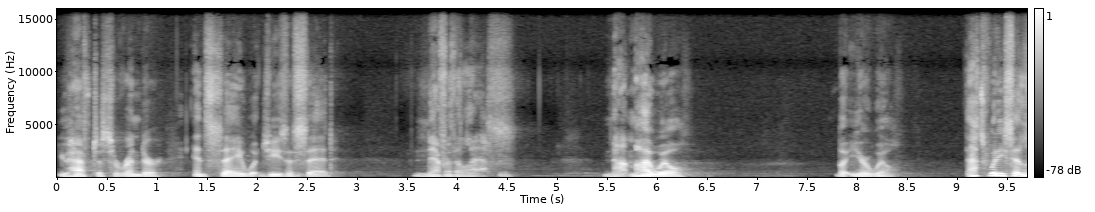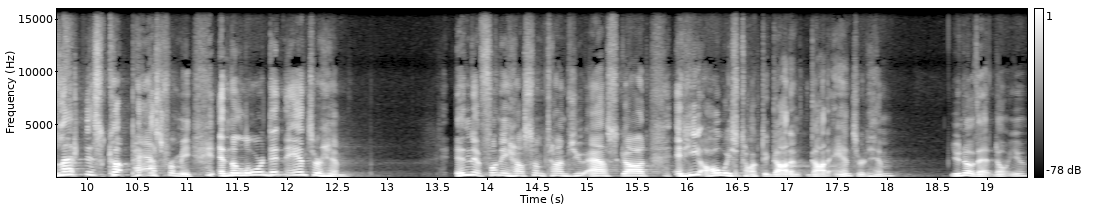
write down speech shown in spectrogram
you have to surrender and say what Jesus said Nevertheless, not my will, but your will. That's what he said. Let this cup pass from me. And the Lord didn't answer him. Isn't it funny how sometimes you ask God, and he always talked to God, and God answered him? You know that, don't you?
